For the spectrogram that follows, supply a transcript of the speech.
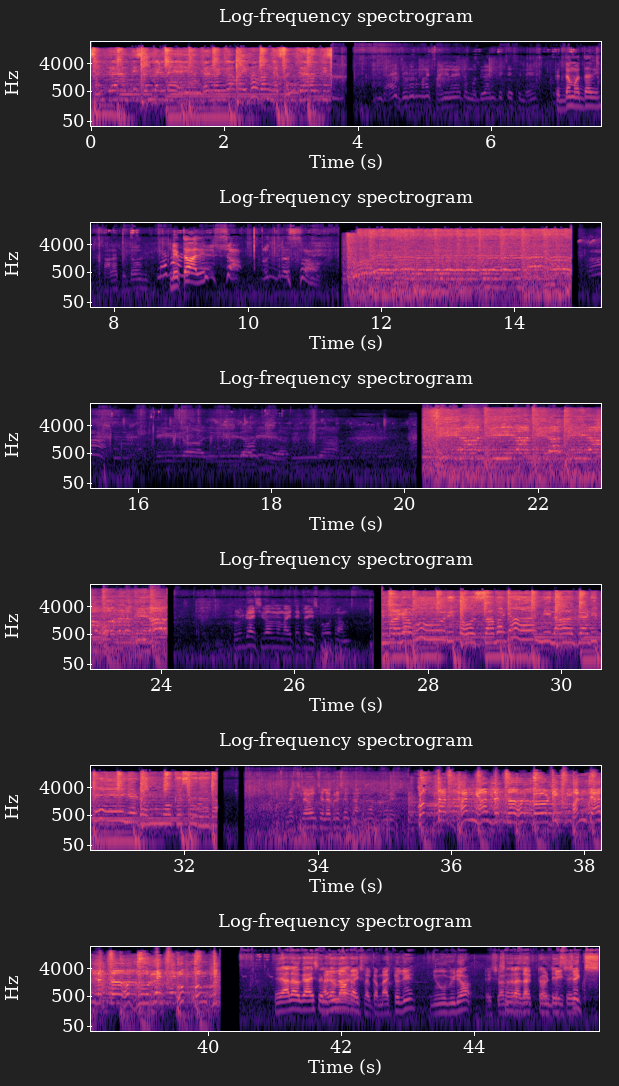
సంక్రాంతి సంక్రాంతి ఫైనల్ అయితే ముద్దుగా అనిపించేసింది. పెద్ద మొద్ద అది. చాలా పెద్ద లేపుతావా అది? చూడు గాయస్ ఇవాళ మేము అయితే ఇట్లా తీసుకోబోతున్నాం. మన ఊరితో సమయాన్నిలా చూడు కొత్త ధాన్యాలతో కోడి పందాలతో ఊరే ఉప్పొంగు. Hello guys hello welcome guys welcome back to the new video Yashwant Razak 26.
